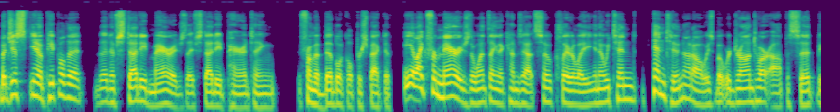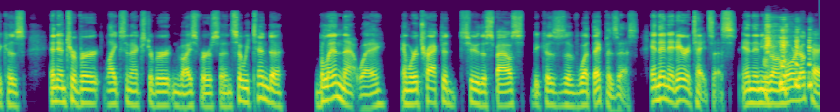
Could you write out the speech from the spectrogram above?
but just you know people that that have studied marriage they've studied parenting from a biblical perspective. You know, like for marriage, the one thing that comes out so clearly, you know, we tend tend to, not always, but we're drawn to our opposite because an introvert likes an extrovert and vice versa. And so we tend to blend that way and we're attracted to the spouse because of what they possess. And then it irritates us. And then you're going, Lord, okay,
